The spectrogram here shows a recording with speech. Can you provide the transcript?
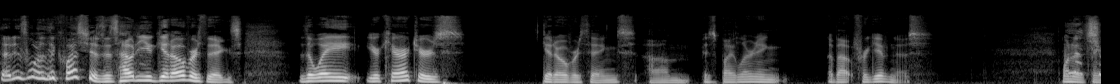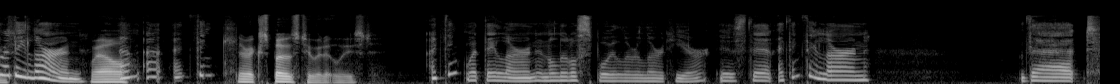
That is one of the questions: is how do you get over things? The way your characters get over things um, is by learning about forgiveness. One I'm not the sure things they learn. Well- Um, I, I think they're exposed to it at least. I think what they learn, and a little spoiler alert here, is that I think they learn that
